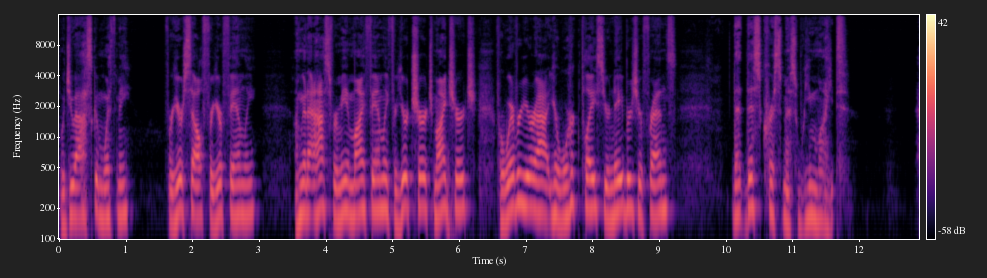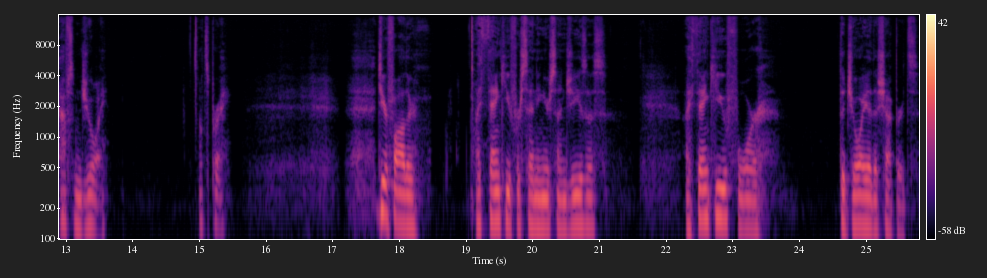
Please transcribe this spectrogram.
Would you ask Him with me for yourself, for your family? I'm going to ask for me and my family, for your church, my church, for wherever you're at, your workplace, your neighbors, your friends that this Christmas we might have some joy. Let's pray. Dear Father, I thank you for sending your son Jesus. I thank you for the joy of the shepherds.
